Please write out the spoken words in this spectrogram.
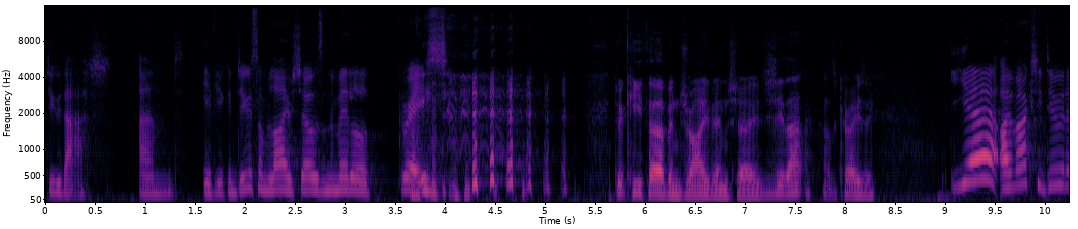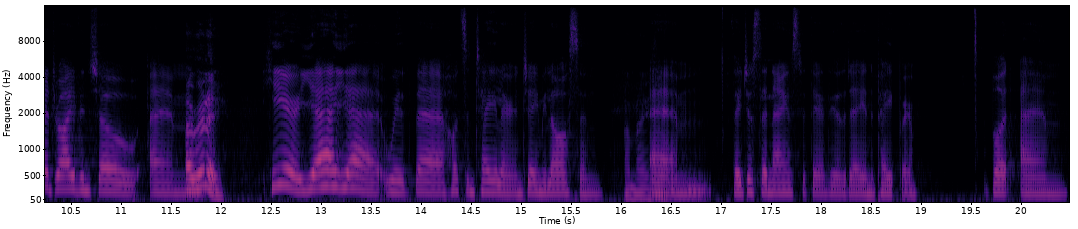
do that. And if you can do some live shows in the middle, great. Do a Keith Urban drive-in show. Did you see that? That's crazy. yeah, I'm actually doing a drive-in show. Um, Oh, really? Here, yeah, yeah, with uh, Hudson Taylor and Jamie Lawson. Amazing. Um, they just announced it there the other day in the paper. But um,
